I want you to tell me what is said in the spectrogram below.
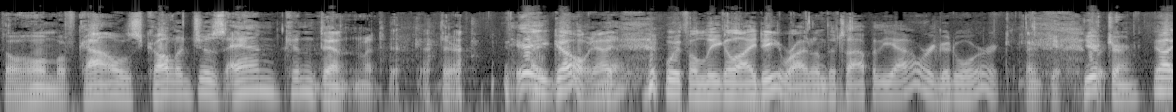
the home of cows, colleges, and contentment. There. There you go. Yeah. With a legal ID right on the top of the hour. Good work. Thank you. Your turn. Uh,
